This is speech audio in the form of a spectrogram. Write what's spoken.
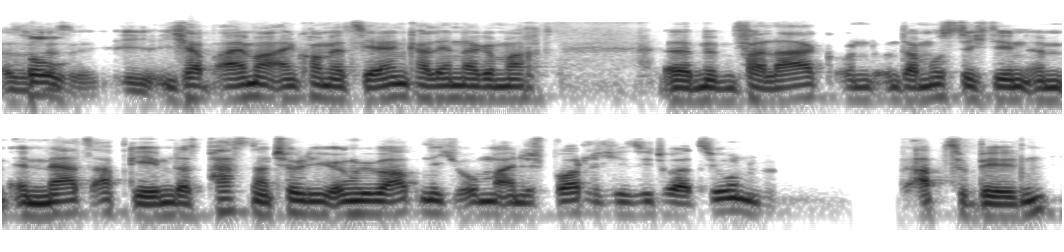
Also oh. das, ich habe einmal einen kommerziellen Kalender gemacht äh, mit dem Verlag und, und da musste ich den im, im März abgeben. Das passt natürlich irgendwie überhaupt nicht, um eine sportliche Situation abzubilden.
